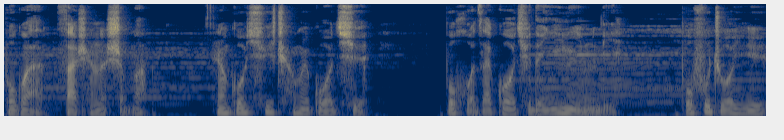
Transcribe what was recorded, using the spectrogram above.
不管发生了什么，让过去成为过去，不活在过去的阴影里，不附着于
